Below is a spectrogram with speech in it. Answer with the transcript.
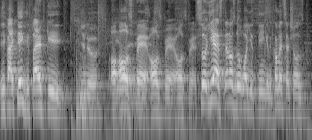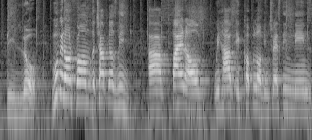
if I take the 5K, you know, all, all's fair, all's fair, all's fair. So, yes, let us know what you think in the comment sections below. Moving on from the Champions League um, finals, we have a couple of interesting names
